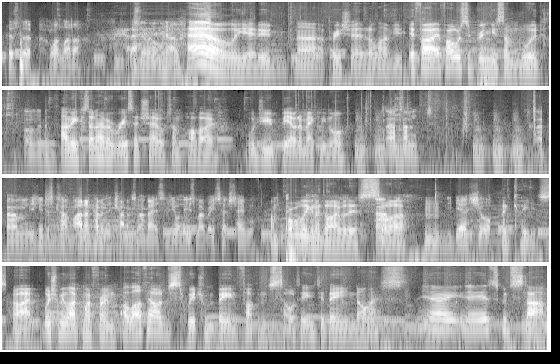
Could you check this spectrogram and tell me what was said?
There's the one ladder. That's the only one we have. Hell yeah, dude. Nah, appreciate it. I love you. If I if I was to bring you some wood, All good. I mean, because I don't have a research table 'cause I'm Povo, would you be able to make me more? Um, um, you can just come. I don't have any traps in my base. If you want to use my research table. I'm probably gonna die with this, so uh, hmm. Yeah, sure. Okay, yes. Alright, wish me luck, my friend. I love how I just switch from being fucking salty to being nice. Yeah, it's good stuff.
